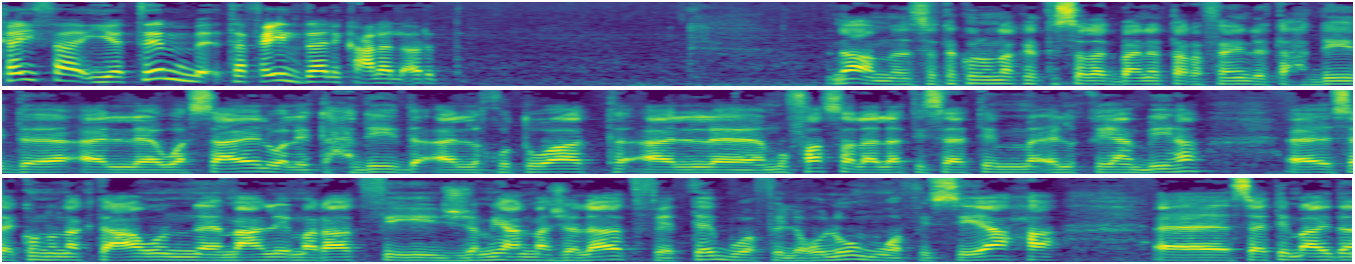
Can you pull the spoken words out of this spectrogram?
كيف يتم تفعيل ذلك على الأرض؟ نعم ستكون هناك اتصالات بين الطرفين لتحديد الوسائل ولتحديد الخطوات المفصله التي سيتم القيام بها. سيكون هناك تعاون مع الإمارات في جميع المجالات في الطب وفي العلوم وفي السياحة. سيتم أيضا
